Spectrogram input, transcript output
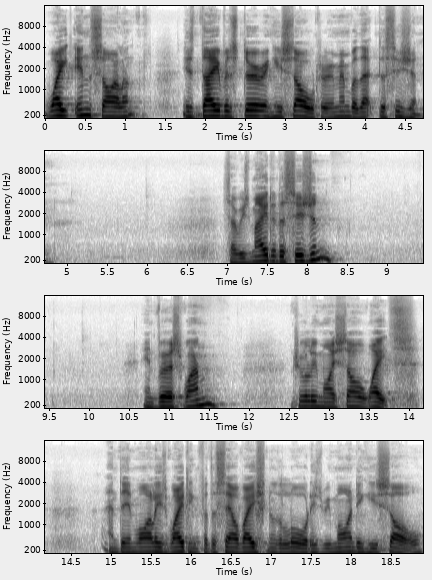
Wait in silence is David stirring his soul to remember that decision. So he's made a decision. In verse 1, truly my soul waits. And then while he's waiting for the salvation of the Lord, he's reminding his soul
